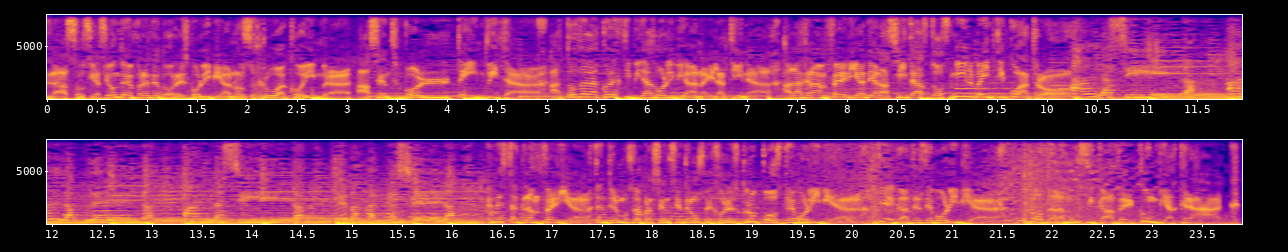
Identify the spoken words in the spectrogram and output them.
La Asociación de Emprendedores Bolivianos Rua Coimbra, Ascentbol, te invita a toda la colectividad boliviana y latina a la Gran Feria de Alacitas 2024. A la cita, a la plena, a la cita, que baja casera. En esta gran feria tendremos la presencia de los mejores grupos de Bolivia. Llega desde Bolivia toda la música de Cumbia Crack.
